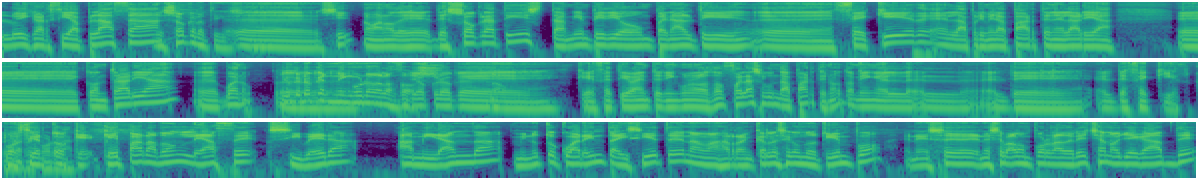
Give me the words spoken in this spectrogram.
Luis García Plaza. De Sócrates. sí, una mano de, de, Sócrates. También pidió un penalti Fekir en la primera parte en el área eh, contraria, eh, bueno. Yo creo que eh, ninguno de los dos. Yo creo que, que, efectivamente ninguno de los dos. Fue la segunda parte, ¿no? También el, el, de, el de Fekir. Por cierto, ¿qué, ¿qué paradón le hace Sibera a Miranda, minuto 47, nada más arrancarle el segundo tiempo. En ese, en ese balón por la derecha no llega Abde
